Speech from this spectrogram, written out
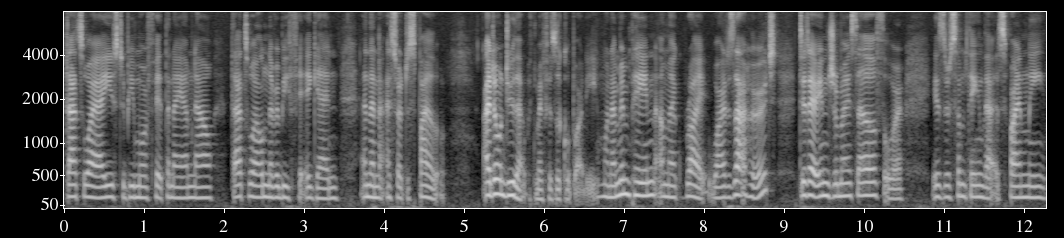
That's why I used to be more fit than I am now. That's why I'll never be fit again. And then I start to spiral. I don't do that with my physical body. When I'm in pain, I'm like, right, why does that hurt? Did I injure myself? Or is there something that is finally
